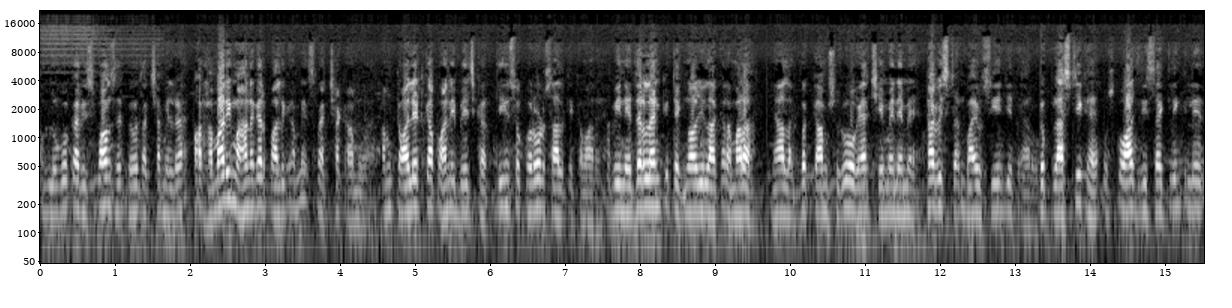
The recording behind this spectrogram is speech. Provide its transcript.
हम लोगों का रिस्पॉन्स बहुत अच्छा मिल रहा है। और हमारी महानगर पालिका में इसमें अच्छा काम हुआ है। हम टॉयलेट का पानी बेचकर 300 करोड़ साल के कमा रहे हैं। अभी नेदरलैंड की टेक्नोलॉजी लाकर हमारा यहाँ लगभग काम शुरू हो गया छह महीने में। अट्ठाईस टन बायो सीएनजी तैयार हो जो प्लास्टिक है, उसको आज रिसाइकलिंग के लिए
